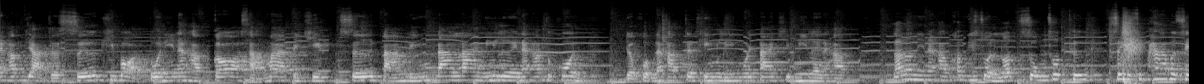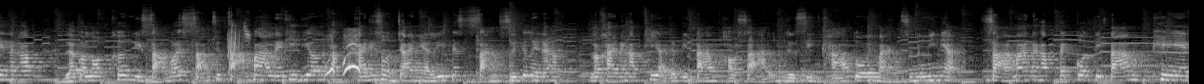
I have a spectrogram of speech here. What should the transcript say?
นะครับอยากจะซื้อคีย์บอร์ดตัวนี้นะครับ ก็สามารถไปคลิกซื้อตามลิงก์ด้านล่างนี้เลยนะครับทุกคน เดี๋ยวผมนะครับจะทิ้งลิงก์ไว้ใต้คลิปนี้เลยนะครับ แล้วตอนนี้นะครับเขามีส่วนลดสูงสุดถึง 45%นะครับ แล้วก็ลดเพิ่มอีก 333 บาทเลยทีเดียวนะครับ ใครที่สนใจเนี่ยรีบไปสั่งซื้อกันเลยนะครับ แล้วใครนะครับที่อยากจะติดตามข่าวสารหรือสินค้าตัวใหม่ๆของซูนามิเนี่ย สามารถนะครับไปกดติดตามเพจ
